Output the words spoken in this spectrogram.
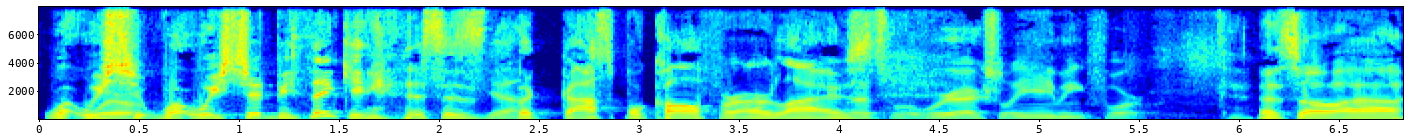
what we Well- should what we should be thinking. This is Yeah. the gospel call for our lives. that's what we're actually aiming for And so uh,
